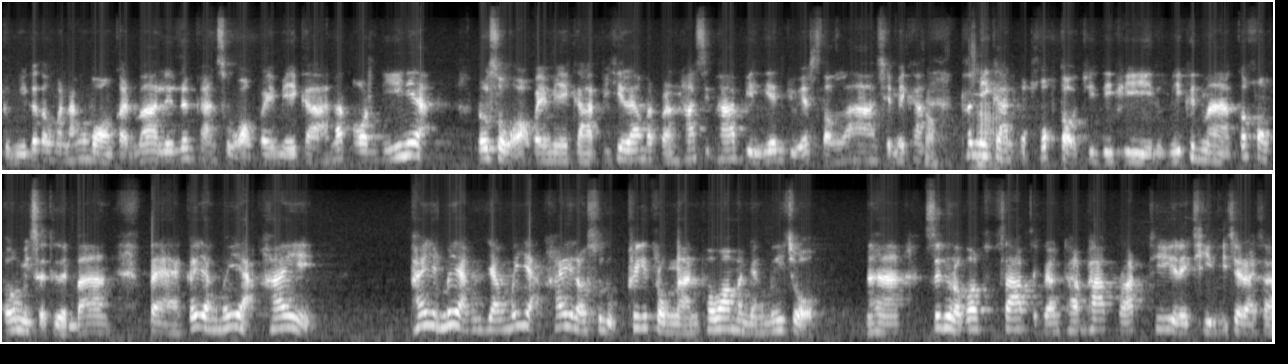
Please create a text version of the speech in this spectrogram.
ตรงนี้ก็ต้องมานั่งมองกันว่าเรื่องการส่งออกไปอเมริกาณตอนนี้เนี่ย เราส่งออกไปอเมริกาปีที่แล้วมันประมาณ 55 บิลเลียน US ดอลลาร์ใช่ไหมคะครับถ้ามีการกระทบต่อ GDP ตรงนี้ขึ้นมาก็คงต้องมีสะเทือนบ้าง แต่ก็ยังไม่อยากให้ให้ไม่อยากยังไม่อยากให้เราสรุปคลี่ตรงนั้น เพราะว่ามันยังไม่จบนะฮะซึ่งเราก็ทราบจากทางภาครัฐที่ในทีมที่เจรจา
